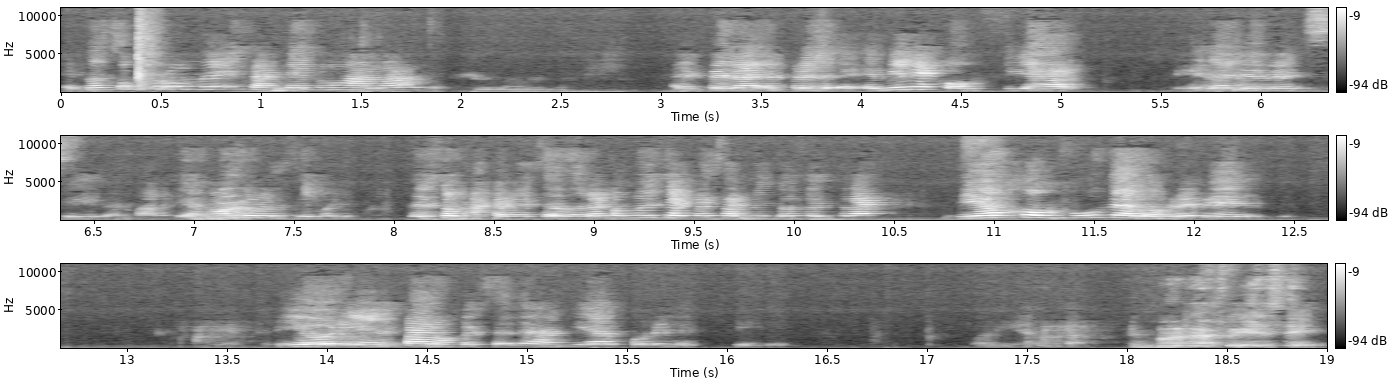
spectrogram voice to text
Entonces son promesas que nos ha dado. Eh, mire, confiar, que ya yo he vencido, hermano. Ya no. Soy más que vencedora. Como dice el pensamiento central, Dios confunde a los rebeldes y orienta a los que se dejan guiar por el Espíritu. Orienta. Hermana, fíjese,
